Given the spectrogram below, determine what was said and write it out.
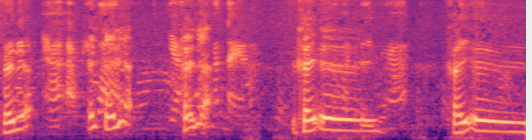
ใครเนี่ยเอ๊ะใครเนี่ยใครเนี่ยใครเอ่ยใครเอ่ย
